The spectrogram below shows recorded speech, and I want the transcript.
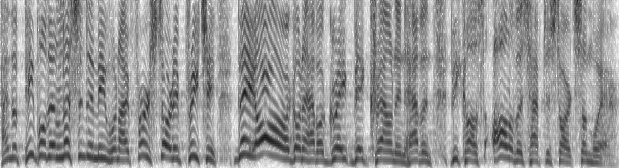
And the people that listened to me when I first started preaching, they all are going to have a great big crown in heaven because all of us have to start somewhere.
